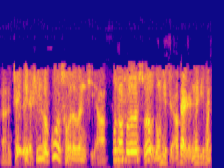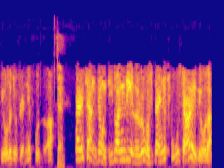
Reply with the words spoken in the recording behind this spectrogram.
呃，这个也是一个过错的问题啊，不能说所有东西只要在人家地方丢了就是人家负责。对。但是像你这种极端的例子，如果是在人家储物箱里丢了，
